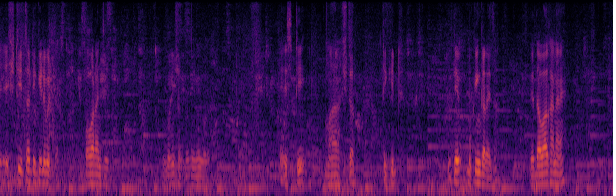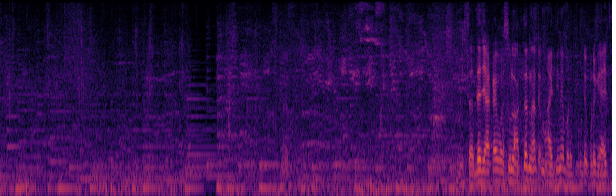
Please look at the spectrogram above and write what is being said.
एस टीचं तिकीट भेटतं पवारांचे. बघू शकता तुम्ही बघा. एस टी महाराष्ट्र तिकीट इथे बुकिंग करायचं. ते दवाखाना आहे सध्या ज्या काही वस्तू लागतात ना ते माहिती नाही पडत कुठे कुठे घ्यायचं.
